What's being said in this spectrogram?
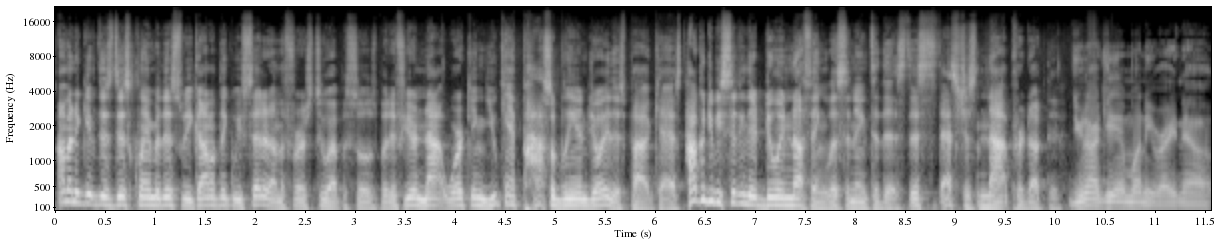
I'm going to give this disclaimer this week. I don't think we've said it on the first two episodes, but if you're not working, you can't possibly enjoy this podcast. How could you be sitting there doing nothing listening to this? This that's just not productive. You're not getting money right now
